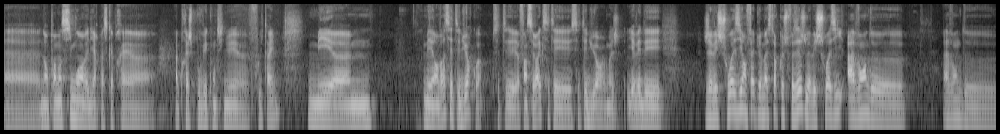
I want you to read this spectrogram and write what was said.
Euh, non, pendant six mois, on va dire, parce qu'après, euh, après, je pouvais continuer full-time. Mais, mais en vrai, c'était dur, quoi. Enfin, c'est vrai que c'était, c'était dur. Il y avait des, j'avais choisi en fait le master que je faisais, je l'avais choisi avant de, avant de,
